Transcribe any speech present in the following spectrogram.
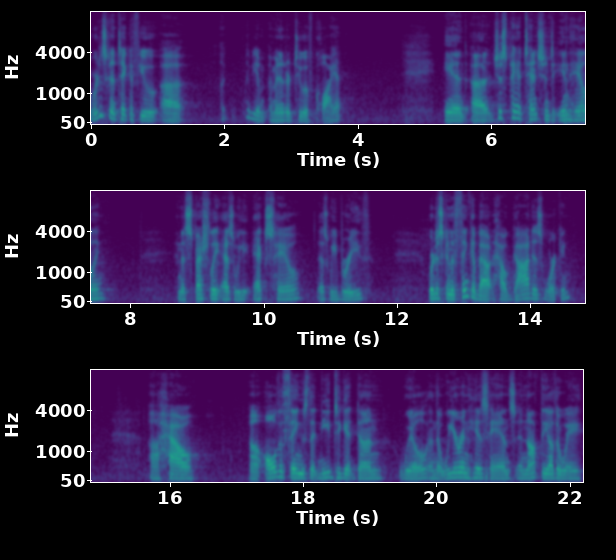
We're just going to take a few. Uh, maybe a, a minute or two of quiet. And uh, just pay attention to inhaling, and especially as we exhale, as we breathe. We're just going to think about how God is working, uh, how uh, all the things that need to get done will, and that we are in His hands and not the other way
